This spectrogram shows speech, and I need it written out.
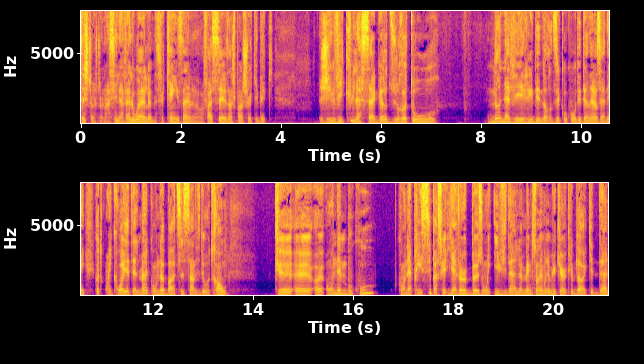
Tu je suis un- ancien Lavallois, là, mais ça fait 15 ans, on va faire 16 ans, je pense, je suis à Québec. J'ai vécu la saga du retour non avéré des Nordiques au cours des dernières années. Écoute, on y croyait tellement qu'on a bâti le centre Vidéotron que euh, euh, on aime beaucoup, qu'on apprécie parce qu'il y avait un besoin évident, même si on aimerait mieux qu'il y ait un club de hockey dedans,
